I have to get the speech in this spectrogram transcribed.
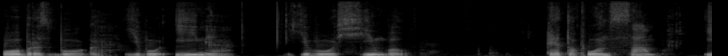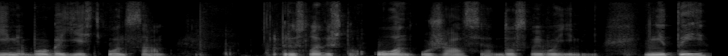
образ Бога, Его имя – его символ – это он сам. Имя Бога есть он сам. При условии, что он ужался до своего имени. Не ты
